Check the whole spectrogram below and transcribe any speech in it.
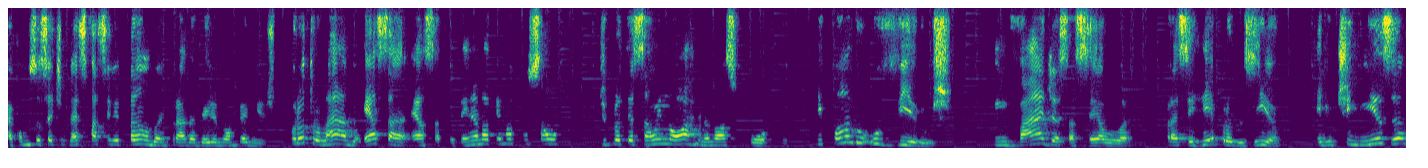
é como se você estivesse facilitando a entrada dele no organismo. Por outro lado, essa, essa proteína ela tem uma função de proteção enorme no nosso corpo. E quando o vírus invade essa célula para se reproduzir, ele utiliza,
